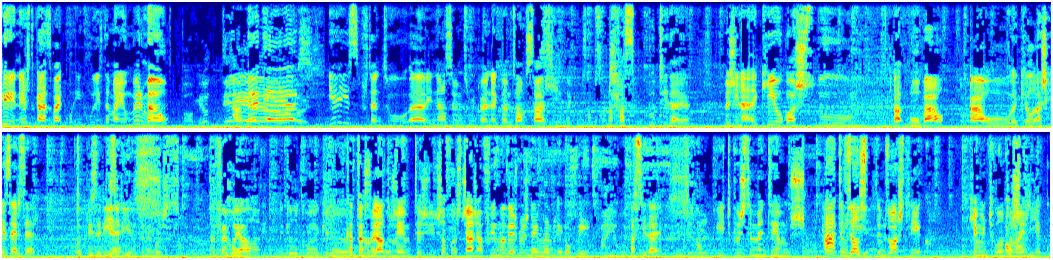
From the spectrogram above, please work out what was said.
Que neste caso vai incluir também o meu irmão. Oh meu Deus. Oh meu Deus! E é isso, portanto, ah, ainda não sabemos muito bem onde é que vamos almoçar. Sim, onde é que vamos almoçar? Não faço puta ideia. Imagina, aqui eu gosto do ah, Boabau, há o, aquele, acho que é 00, a pizzaria. Pizzaria, também gosto. Café Royal, aquele com aquele. Café Royal também é muito giro. Já foste? Já, já fui uma vez, mas nem me lembro o que é que eu comi. Ai, eu Não faço ideia. Lá. E depois também temos. Ah, temos, o temos o austríaco, que é muito bom também. Austríaco?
